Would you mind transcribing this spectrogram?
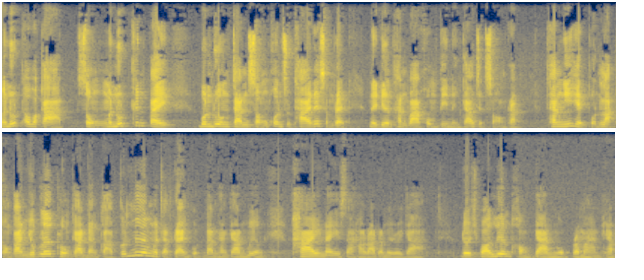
มนุษย์อวกาศ ส่งมนุษย์ขึ้นไปบนดวงจันทร์สองคนสุดท้ายได้สำเร็จในเดือนธันวาคมปี 1972 ครับทั้งนี้เหตุผลหลักของการยกเลิกโครงการดังกล่าวก็เนื่องมาจากแรงกดดันทางการเมืองภายในสหรัฐอเมริกา โดยเฉพาะเรื่องของการงบประมาณครับ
